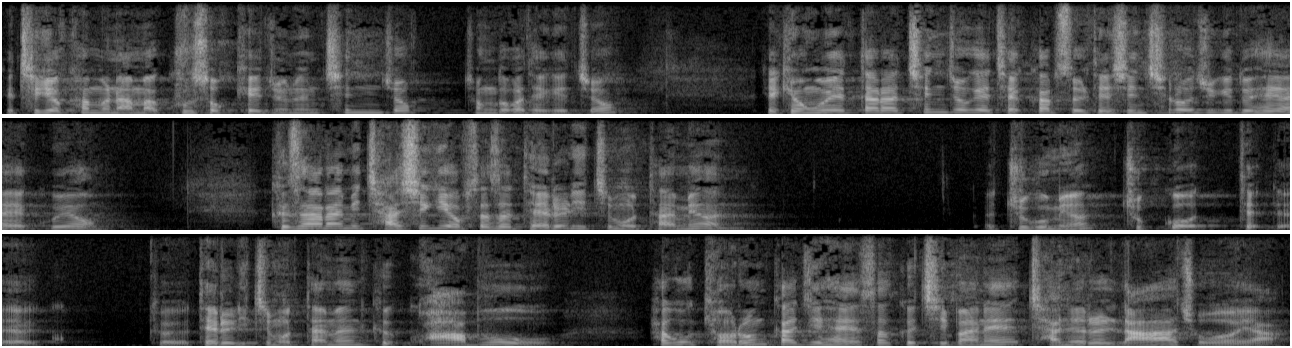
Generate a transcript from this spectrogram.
그 직역하면 아마 구속해 주는 친족 정도가 되겠죠. 그 경우에 따라 친족의 제값을 대신 치러 주기도 해야 했고요. 그 사람이 자식이 없어서 대를 잇지 못하면 죽으면 죽고 대, 그 대를 잇지 못하면 그 과부 하고 결혼까지 해서 그 집안에 자녀를 낳아 주어야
